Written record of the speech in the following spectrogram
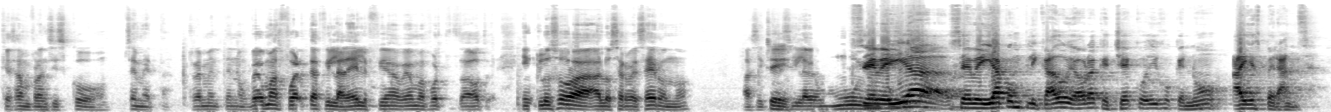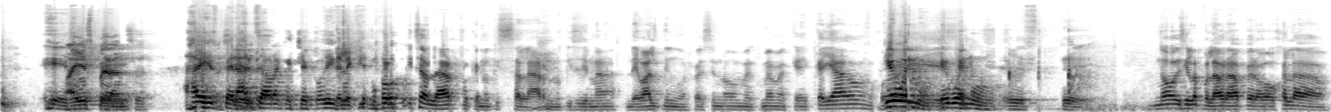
que San Francisco se meta. Realmente no. Veo más fuerte a Filadelfia, veo más fuerte a otros, incluso a los cerveceros, ¿no? Así que sí, la veo muy. Se, veía, se veía complicado y ahora que Checo dijo que no, hay esperanza. hay esperanza. Hay esperanza ahora que Checo dijo. Del equipo no. quise hablar porque no quise hablar, no quise decir nada de Baltimore. A veces no me, me, quedé callado. Qué bueno, qué bueno. Este... No voy a decir la palabra, pero ojalá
